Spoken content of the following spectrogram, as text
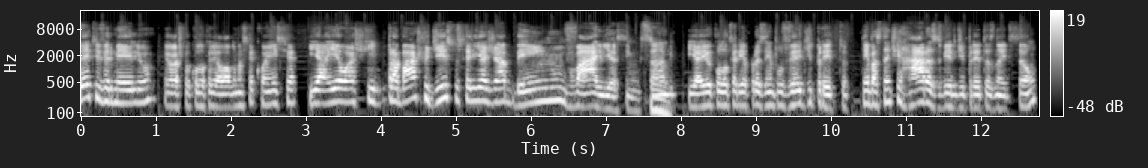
preto e vermelho, eu acho que eu colocaria logo na sequência. E aí eu acho que para baixo disso seria já bem um vale, assim, sabe? Sim. E aí eu colocaria, por exemplo, verde e preto. Tem bastante raras verde e pretas na edição,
